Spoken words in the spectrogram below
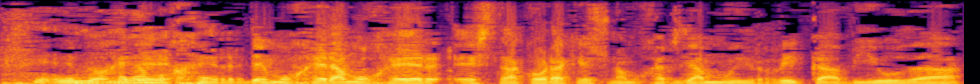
De mujer a mujer. de mujer a mujer esta Cora que es una mujer ya muy rica viuda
